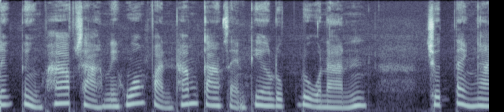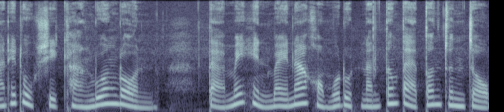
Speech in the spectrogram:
นึกถึงภาพฉากในห้วงฝันท่ามกลางแสงเทียนลุกดูนั้น ชุดแต่งงานที่ถูกฉีกขาดร่วงหล่น แต่ไม่เห็นใบหน้าของบุรุษนั้นตั้งแต่ต้นจนจบ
